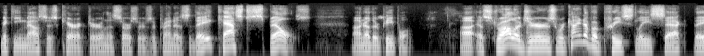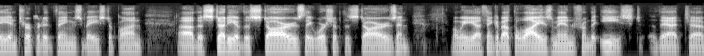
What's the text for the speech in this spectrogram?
Mickey Mouse's character in The Sorcerer's Apprentice, they cast spells on other people. Uh, astrologers were kind of a priestly sect. They interpreted things based upon uh, the study of the stars. They worshiped the stars. And when we uh, think about the wise men from the east that uh,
